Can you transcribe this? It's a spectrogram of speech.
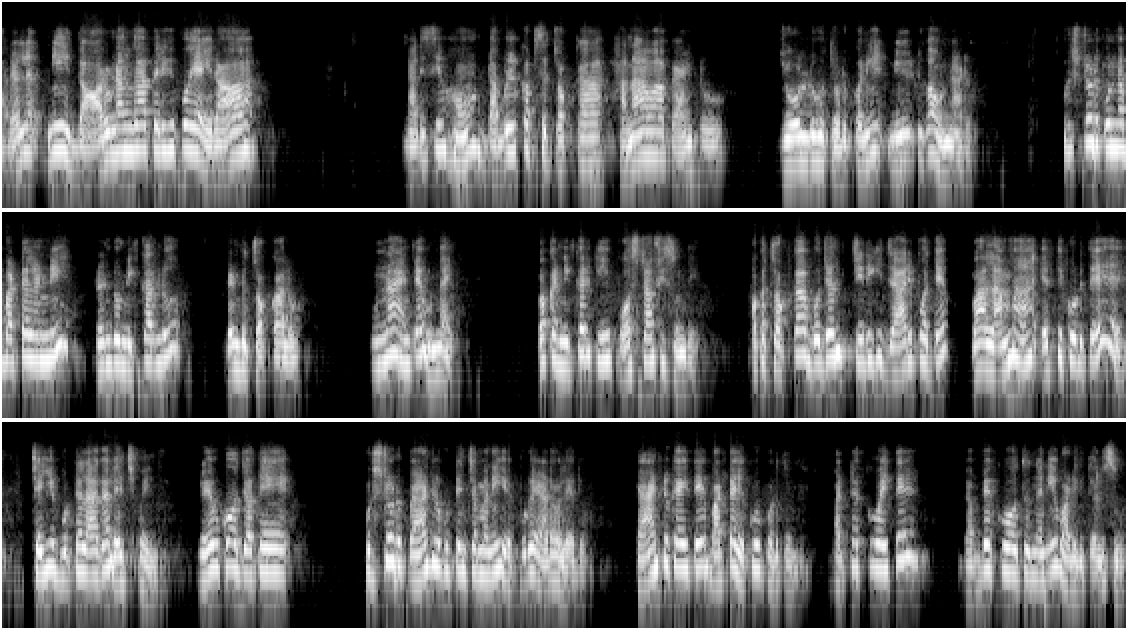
ధరలు నీ దారుణంగా పెరిగిపోయాయిరా. నరసింహం డబుల్ కప్స్ చొక్కా హనావా ప్యాంటు జోళ్ళు తొడుక్కొని నీటుగా ఉన్నాడు. కృష్ణుడుకున్న బట్టలన్నీ రెండు నిక్కర్లు రెండు చొక్కాలు. ఉన్నాయంటే ఉన్నాయి. ఒక నిక్కర్కి పోస్ట్ ఆఫీస్ ఉంది. ఒక చొక్కా భుజం చిరిగి జారిపోతే వాళ్ళమ్మ ఎత్తి కొడితే చెయ్యి బుట్టలాగా లేచిపోయింది. రేవుకో జతే కృష్ణుడు ప్యాంట్లు కుట్టించమని ఎప్పుడూ ఏడవలేదు. ప్యాంటుకైతే బట్ట ఎక్కువ పడుతుంది. బట్ట ఎక్కువైతే డబ్బు ఎక్కువ అవుతుందని వాడికి తెలుసు.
